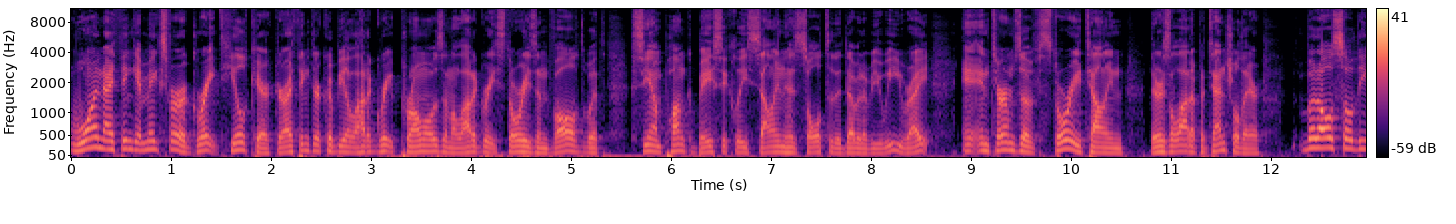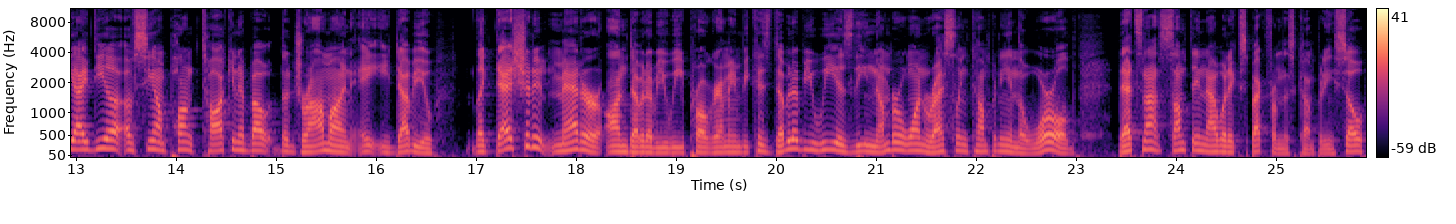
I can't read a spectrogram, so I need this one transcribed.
one, I think it makes for a great heel character. I think there could be a lot of great promos and a lot of great stories involved with CM Punk basically selling his soul to the WWE, right? In, in terms of storytelling, there's a lot of potential there. But also the idea of CM Punk talking about the drama in AEW, like that shouldn't matter on WWE programming because WWE is the number one wrestling company in the world. That's not something I would expect from this company. So,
